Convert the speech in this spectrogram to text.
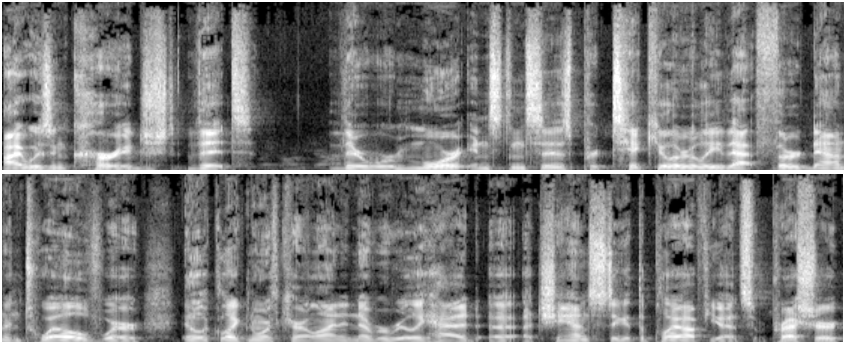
I was encouraged that there were more instances, particularly that third down and 12, where it looked like North Carolina never really had a, a, chance to get the playoff. You had some pressure,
